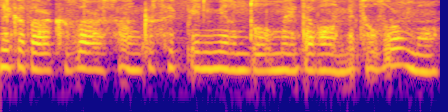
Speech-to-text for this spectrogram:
Ne kadar kızarsan kız hep benim yanımda olmaya devam et olur mu?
